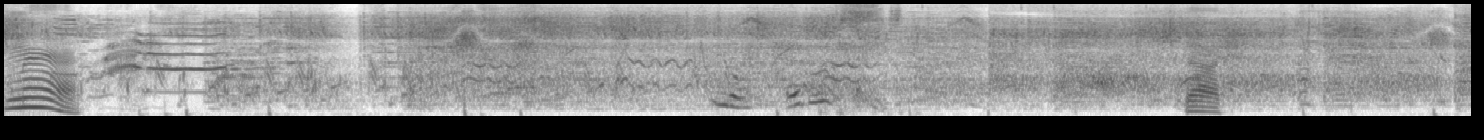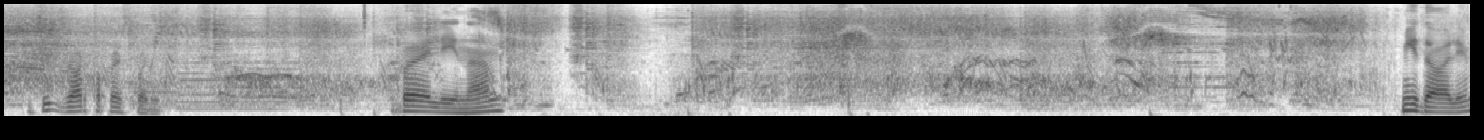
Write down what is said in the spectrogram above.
На! О, это... Так. Чуть жарко происходит. Блин, а. Не дали.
